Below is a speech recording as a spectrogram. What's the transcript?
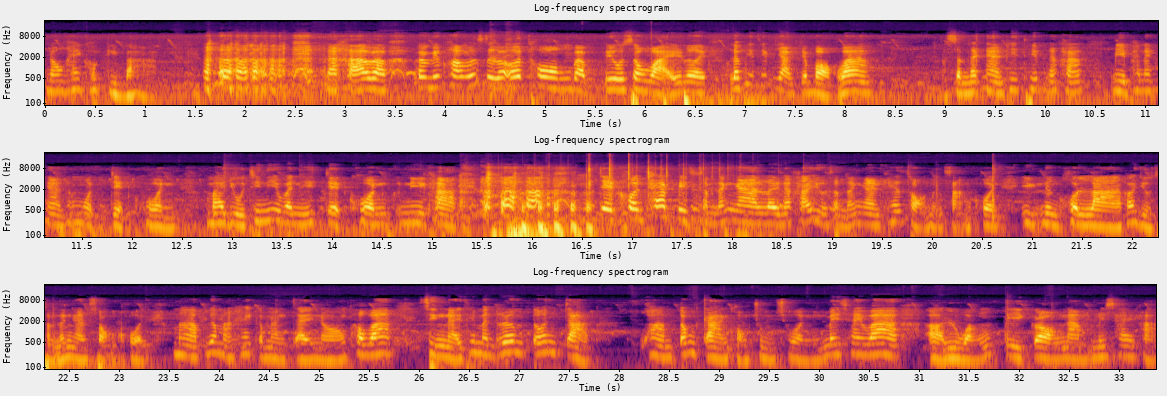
น้องให้เขากี่บาทนะคะแบบมันมีความรู้สึกว่าโอ้ทงแบบปิวสวัยเลย แล้วพี่ทิพย์อยากจะบอกว่าสำนักงานพี่ทิพย์นะคะ มีพนักงานทั้งหมด 7 คน มาอยู่ที่นี่วันนี้ 7 คนนี่ค่ะเจ็ดคนแทบปิดสำนักงานเลยนะคะ อยู่สำนักงานแค่2อถึงสคน อีกหนึ่งคนลาก็อยู่สำนักงาน 2 คน มาเพื่อมาให้กำลังใจน้อง เพราะว่าสิ่งไหนที่มันเริ่มต้นจากความต้องการของชุมชน ไม่ใช่ว่าหลวงตีกรองนำไม่ใช่ค่ะ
